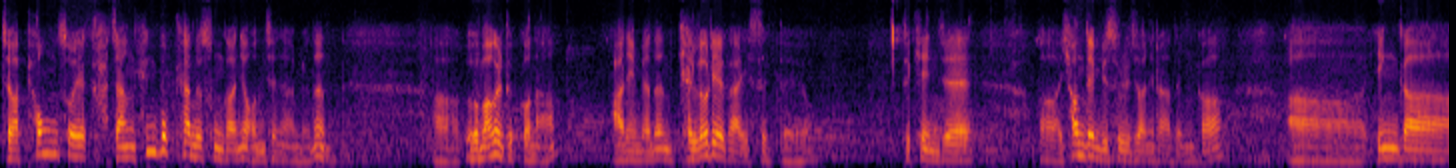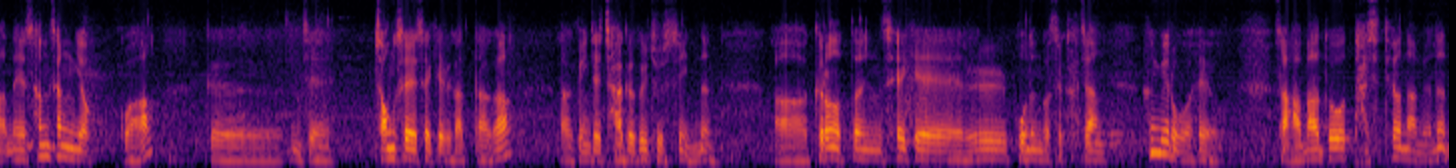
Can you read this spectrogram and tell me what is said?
제가 평소에 가장 행복해하는 순간이 언제냐면은 아, 음악을 듣거나 아니면은 갤러리에 가 있을 때예요. 특히 이제 어, 현대 미술전이라든가 아, 인간의 상상력과 그 이제 정서의 세계를 갖다가 아, 굉장히 자극을 줄 수 있는 아, 그런 어떤 세계를 보는 것을 가장 흥미로워해요. 그래서 아마도 다시 태어나면은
